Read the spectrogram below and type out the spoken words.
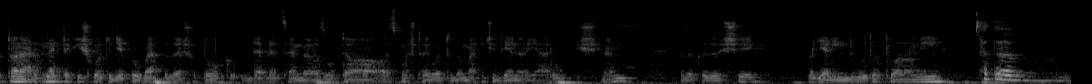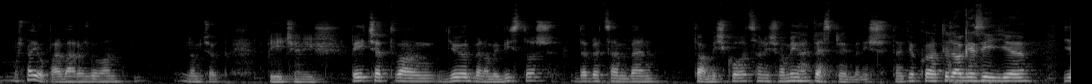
a tanárok, nektek is volt ugye próbálkozásotok Debrecenben, azóta az most, ha jól tudom, már kicsit ilyen önjáró is, nem? az a közösség? Vagy elindult ott valami? Hát most már jó pár városban van, nem csak... Pécsen is. Pécset van, Győrben, ami biztos, Debrecenben, talán Miskolcon is van, még hát Veszprémben is. Tehát gyakorlatilag ez így, így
